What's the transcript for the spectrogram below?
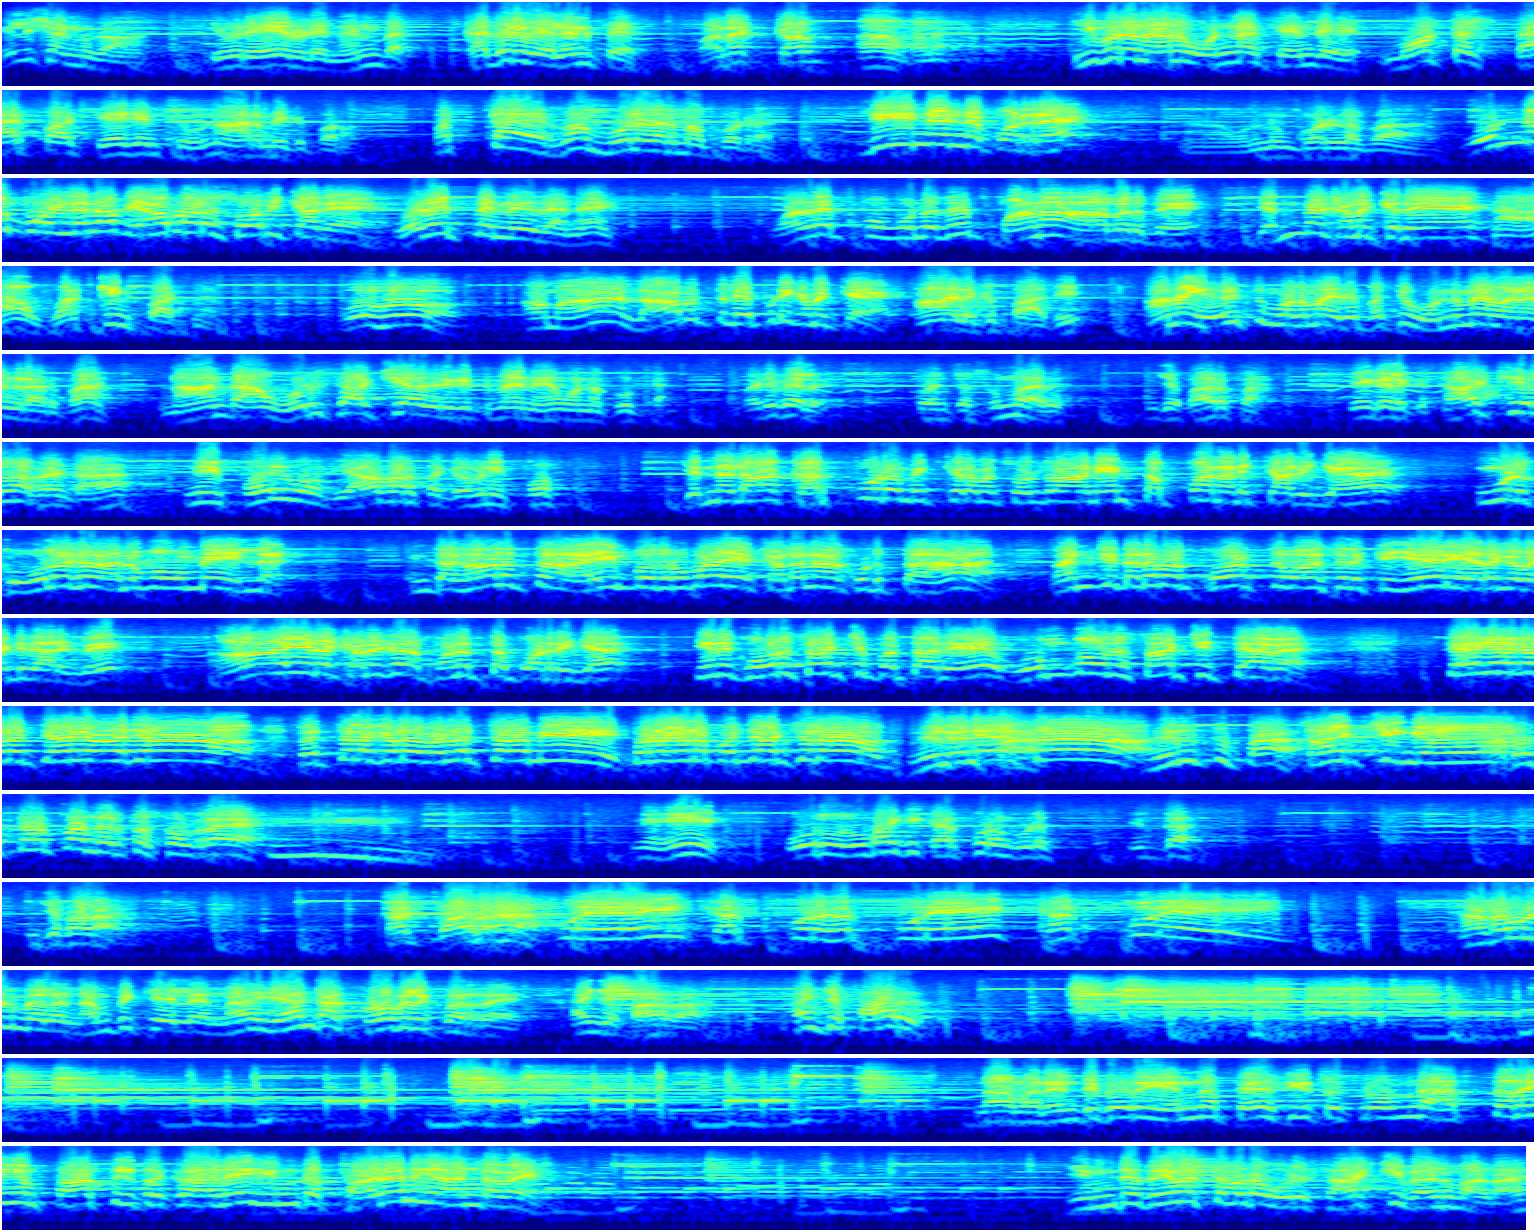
இல்ல சண்முகம் இவரு என்னுடைய நண்பர் கதிர்வேலன் பேர். வணக்கம். வணக்கம். இவரு நானும் ஒன்னா சேர்ந்து மோட்டார் ஸ்பேர் பார்ட் ஏஜென்சி ஒண்ணு ஆரம்பிக்க போறோம். பத்தாயிரம் ரூபாய் மூலதனமா போடுறாரு. நீ என்ன போடுற? நான் ஒண்ணும் போடலப்பா. ஒண்ணும் போடலன்னா வியாபாரம் சோபிக்காதே. உழைப்பு என்ன தானே உழைப்பு உனது பணம் ஆவருது. என்ன கணக்குது? நான் ஒர்க்கிங் பார்ட்னர் ஓஹோ ஆமா லாபத்துல எப்படி கணக்கு? ஆளுக்கு பாதி. ஆனா எழுத்து மூலமா இதை பத்தி ஒண்ணுமே வேணாங்கிறாருப்பா. நான் தான் ஒரு சாட்சியா இருக்கட்டுமே உன்னை கூப்பிட்டேன். வடிவேலு கொஞ்சம் சும்மா இரு. இங்க பாருப்பா எங்களுக்கு சாட்சி எல்லாம் வேண்டாம். நீ போய் உன் வியாபாரத்தை கவனி போ என்னடா கற்பூரம் விக்கிறவன் சொல்றானேன்னு தப்பா நினைக்காதீங்க. உங்களுக்கு உலக அனுபவமே இல்ல. இந்த காலத்துல ஐம்பது ரூபாய கடனா கொடுத்தா அஞ்சு தடவை கோர்ட் வாசலுக்கு ஏறி இறங்க வேண்டியதா இருக்குது? ஆயிரக்கணக்கில் பணத்தை போடுறீங்க. இதுக்கு ஒரு சாட்சி பத்தாது ஒன்பது சாட்சி தேவை. தேங்காய் கடை தேங்கராஜா வெத்தலை கடை வெள்ளச்சாமி பழகடை பஞ்சாட்சரம் நிறுத்துப்பா சாட்சிங்க. அதைத்தான்ப்பா நிறுத்த சொல்றேன். நீ ஒரு ரூபாய்க்கு கற்பூரம் கொடு. இந்த. இங்க வாடா. கற்பூரே கற்பூர கற்பூரே கற்பூரே கடவுள் மேல நம்பிக்கை இல்லைன்னா ஏன்டா கோவிலுக்கு வர்ற? அங்க பாருடா அங்க பாரு. நாம ரெண்டு பேரும் என்ன பேசிட்டு இருக்கிறோம்னு அத்தனையும் பார்த்துட்டு இருக்கிறானே இந்த பழனி ஆண்டவன். இந்த தெய்வத்தை விட ஒரு சாட்சி வேணுமாடா?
